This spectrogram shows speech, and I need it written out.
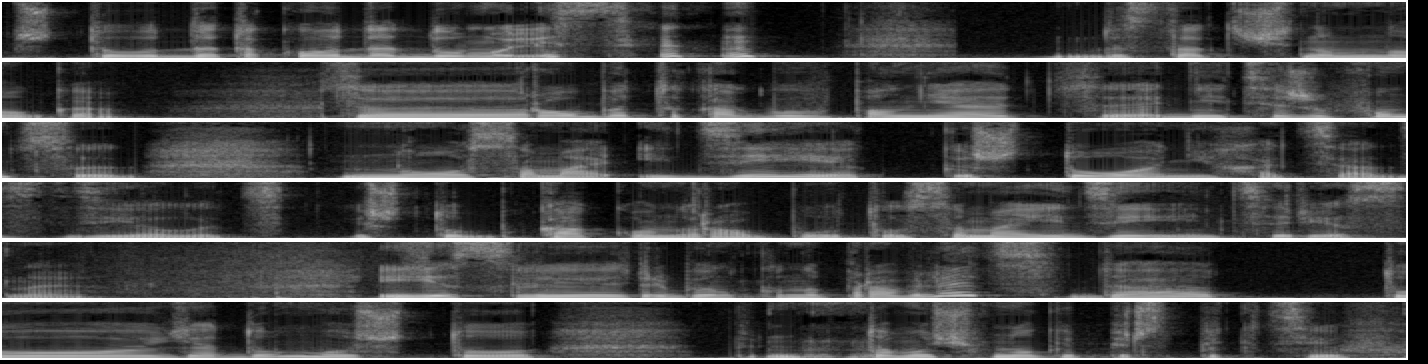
что до такого додумались достаточно много. Э, роботы как бы выполняют одни и те же функции, но сама идея, что они хотят сделать и что, как он работал, сама идея интересная. И если ребенка направлять, да, то я думаю, что там очень много перспектив.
